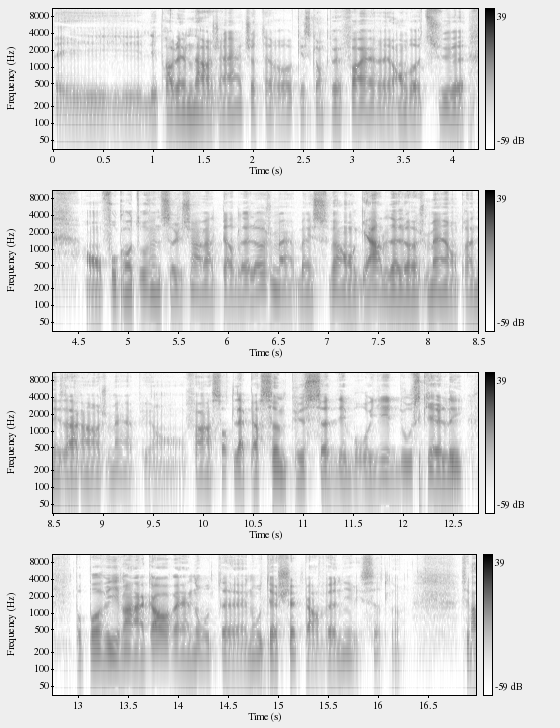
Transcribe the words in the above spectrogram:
ben, des problèmes d'argent, etc. Qu'est-ce qu'on peut faire? Euh, On va-tu. euh, on faut qu'on trouve une solution avant de perdre le logement. Bien souvent, on garde le logement, on prend des arrangements, puis on fait en sorte que la personne puisse se débrouiller d'où ce qu'elle est pour pas vivre encore un autre, un autre échec par revenir ici. là. C'est pas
